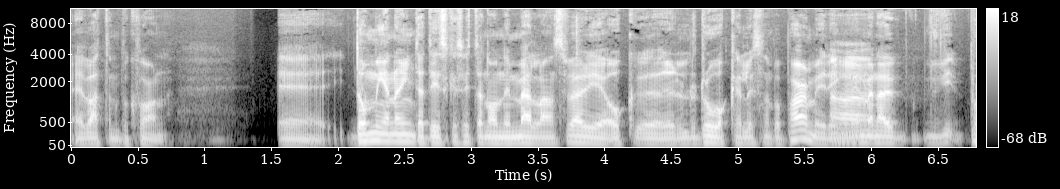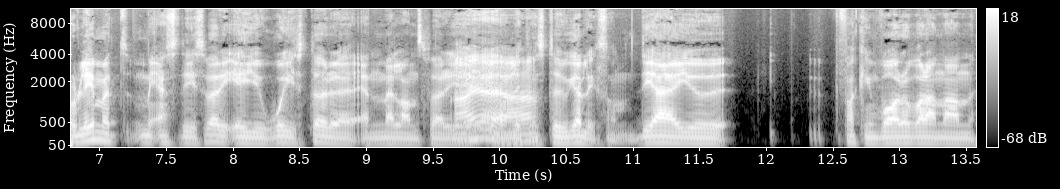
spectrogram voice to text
eh, vatten på kvarn. Eh, de menar inte att det ska sitta någon i Mellansverige och eh, råka lyssna på Power Meeting. Jag menar, vi, problemet med SD i Sverige är ju way större än Mellansverige Ja, ja, i en ja. liten stuga. Liksom. Det är ju fucking var och varannan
